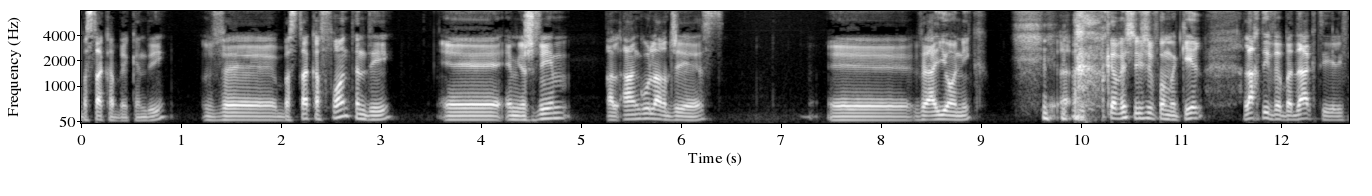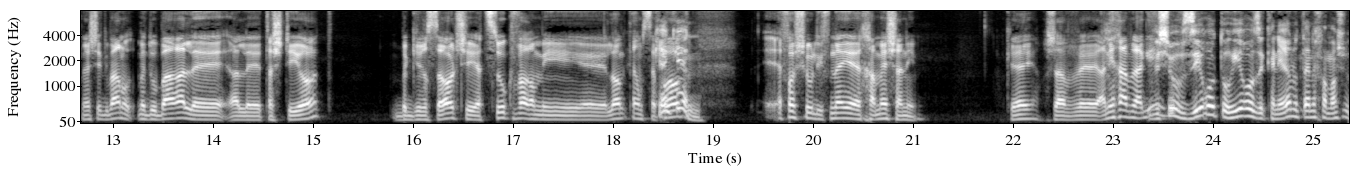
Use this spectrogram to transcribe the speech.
ב-stack הבקאנדי וב-stack הפרונט-אנדי אה, הם יושבים על Angular JS אה, ו-Ionic. מקווה שמישהו פה מכיר הלכתי ובדקתי לפני שדיברנו מדובר על, אה, על אה, תשתיות בגרסאות שיצאו כבר מ-long term support כן איפשהו לפני אה, חמש שנים. אוקיי עכשיו אה, אני חייב להגיד ושוב זירו טו הירו זה כנראה נותן לך משהו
